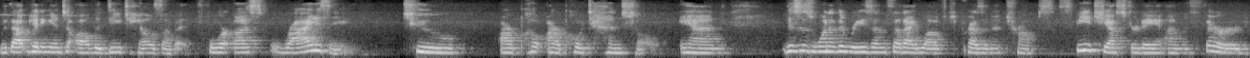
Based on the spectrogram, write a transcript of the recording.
without getting into all the details of it, for us rising to our, po- our potential. And this is one of the reasons that I loved President Trump's speech yesterday on the 3rd,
